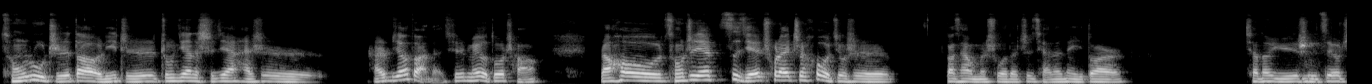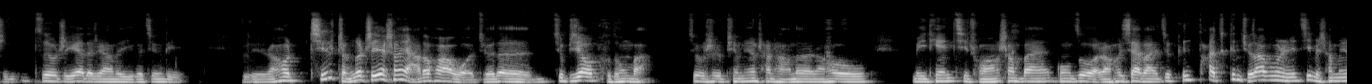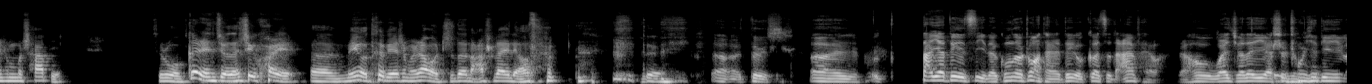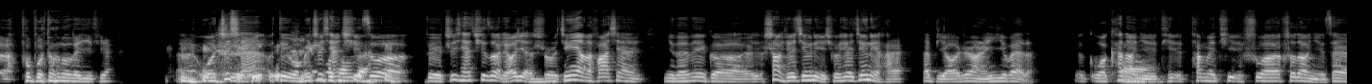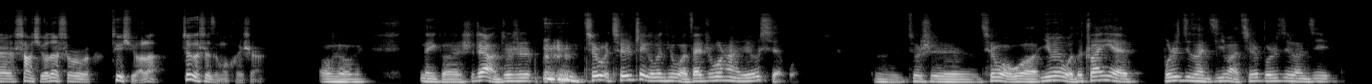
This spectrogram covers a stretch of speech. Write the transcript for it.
从入职到离职中间的时间还是还是比较短的，其实没有多长。然后从这些字节出来之后，就是刚才我们说的之前的那一段儿，相当于是嗯自由职、自由职业的这样的一个经历。对对，然后其实整个职业生涯的话，我觉得就比较普通吧，就是平平常常的，然后每天起床上班工作，然后下班，就跟大跟绝大部分人基本上没什么差别。就是我个人觉得这块儿呃没有特别什么让我值得拿出来聊的。对，呃，对，呃，大家对自己的工作状态都有各自的安排吧。然后我也觉得也是重新定义了普普通通的一天。呃，我之前对我们之前去做对之前去做了解的时候，惊艳的发现你的那个上学经历、求学经历还还比较让人意外的。呃我看到你哦。提他们提说说到你在上学的时候退学了，这个是怎么回事？OK OK，那个是这样，就是 其实我其实这个问题我在知乎上也有写过，嗯，就是其实我我因为我的专业不是计算机嘛，其实不是计算机，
